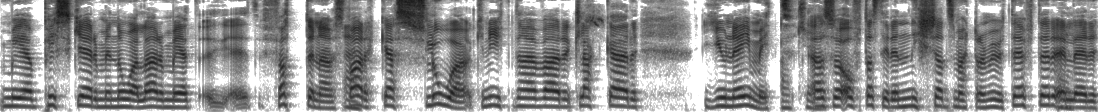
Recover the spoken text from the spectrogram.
med piskor, med nålar, med fötterna, sparka, slå, knytnävar, klackar, you name it. Okej. Alltså oftast är det en nischad smärta de är ute efter eller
